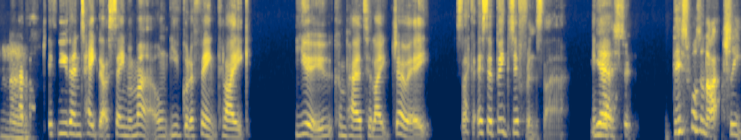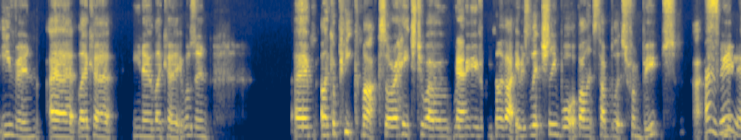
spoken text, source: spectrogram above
And no. like, if you then take that same amount, you've got to think like you compared to like Joey, it's like it's a big difference there in your Yes, this wasn't actually even uh like a you know like a it wasn't um like a peak max or a H2O yeah. remove or anything like that. It was literally water balance tablets from Boots. uh, Oh, really?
